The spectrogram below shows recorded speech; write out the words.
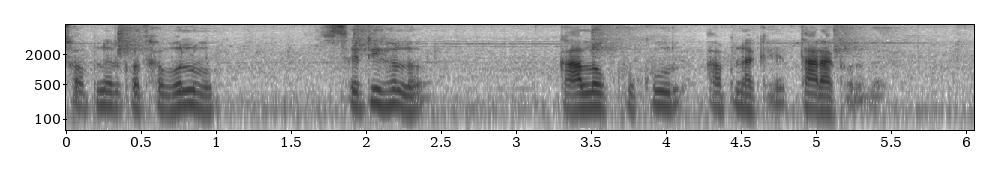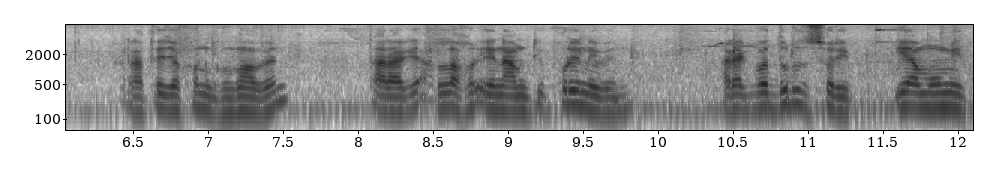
স্বপ্নের কথা বলব, সেটি হলো কালো কুকুর আপনাকে তাড়া করবে। রাতে যখন ঘুমাবেন, তার আগে আল্লাহর এই নামটি পড়ে নেবেন। আর একবার দুরুদ শরীফ, ইয়া মুমিত,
